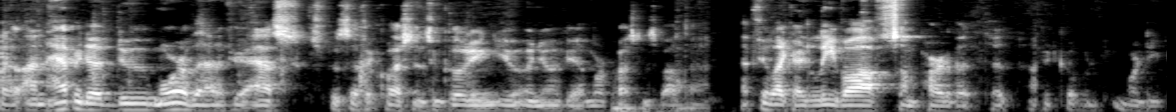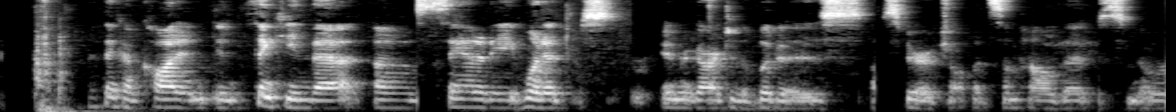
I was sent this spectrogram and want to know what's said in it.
I'm happy to do more of that if you ask specific questions, including you, and you if you have more questions about that. I feel like I leave off some part of it that I could go more deep. I think I'm caught in, in thinking that um, sanity, when it's in regard to the Buddha, is spiritual, but somehow there's no.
